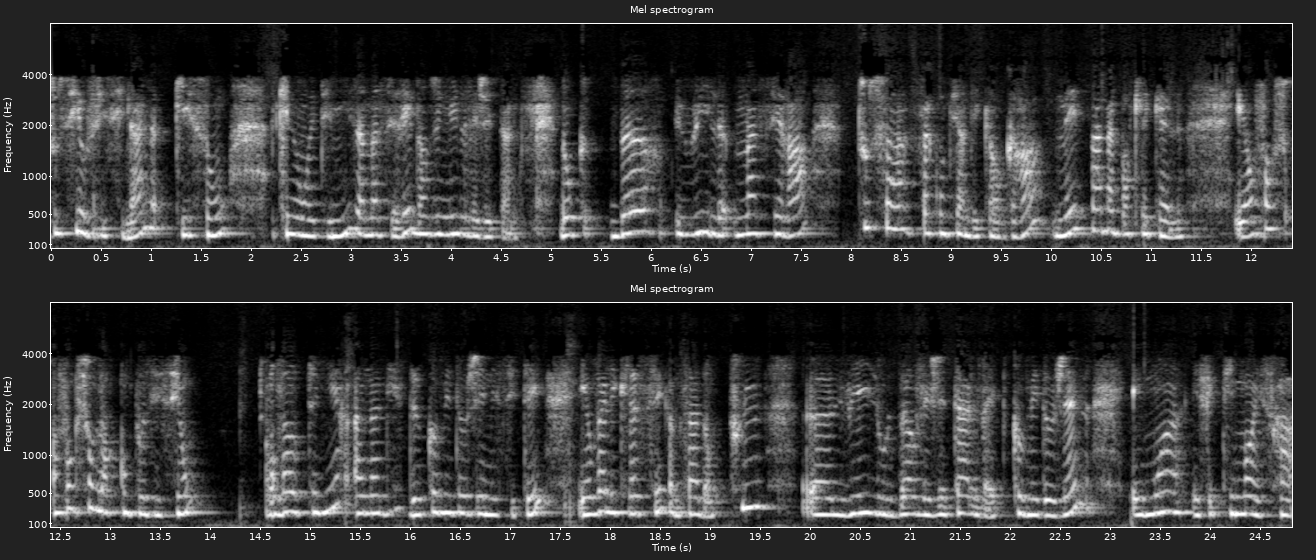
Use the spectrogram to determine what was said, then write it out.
souci officinal qui ont été mises à macérer dans une huile végétale. Donc beurre, huile, macérat, tout ça, ça contient des corps gras, mais pas n'importe lesquels. Et en fonction de leur composition, on va obtenir un indice de comédogénécité et on va les classer comme ça. Donc plus euh, l'huile ou le beurre végétal va être comédogène et moins effectivement il sera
